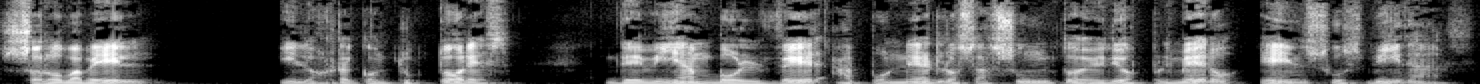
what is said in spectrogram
Zorobabel y los reconstructores debían volver a poner los asuntos de Dios primero en sus vidas.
